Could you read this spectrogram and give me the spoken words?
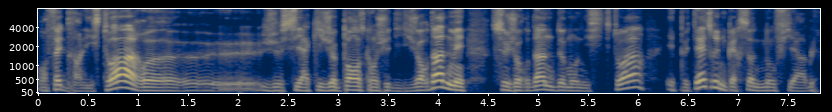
En fait, dans l'histoire, euh, je sais à qui je pense quand je dis Jordan, mais ce Jordan de mon histoire est peut-être une personne non fiable,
